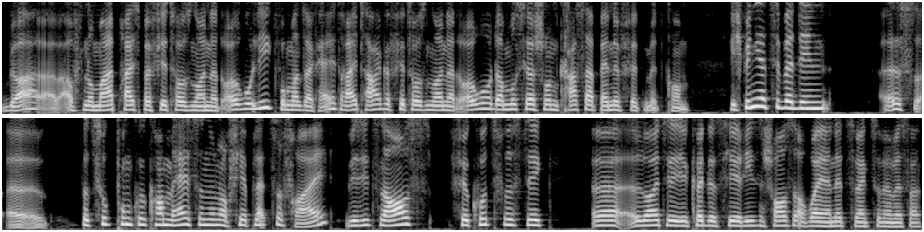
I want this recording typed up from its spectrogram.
ja, auf Normalpreis bei 4.900 Euro liegt, wo man sagt, hey, drei Tage 4.900 Euro, da muss ja schon ein krasser Benefit mitkommen. Ich bin jetzt über den äh, Bezugpunkt gekommen, hey, es sind nur noch vier Plätze frei. Wie sieht es denn aus für kurzfristig äh, Leute, ihr könnt jetzt hier Riesenchance auch euer Netzwerk zu verbessern.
